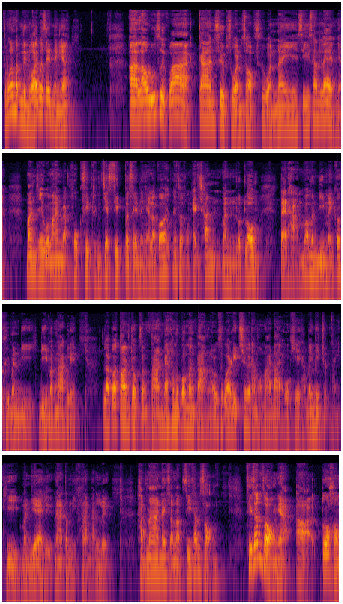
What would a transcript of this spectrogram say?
สมมติว่าแบบหนึ่งร้อยเปอร์เซ็นต์อย่างเงี้ยอ่าเรารู้สึกว่าการสืบสวนสอบสวนในซีซั่นแรกเนี่ยมันจะอยู่ประมาณแบบ 60-70%ถึงอย่างเงี้ยแล้วก็ในส่วนของแอคชั่นมันลดลง แต่ถามว่ามันดีไหมก็คือมันดีดีมากๆเลย แล้วก็ตอนจบต่างๆ การขมวดปมต่างๆ เรารู้สึกว่า Reacher ทำออกมาได้โอเคครับ ไม่มีจุดไหนที่มันแย่หรือน่าตำหนิขนาดนั้นเลย ถัดมาในสำหรับซีซั่น2ซีซั่น2เนี่ยตัวของ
